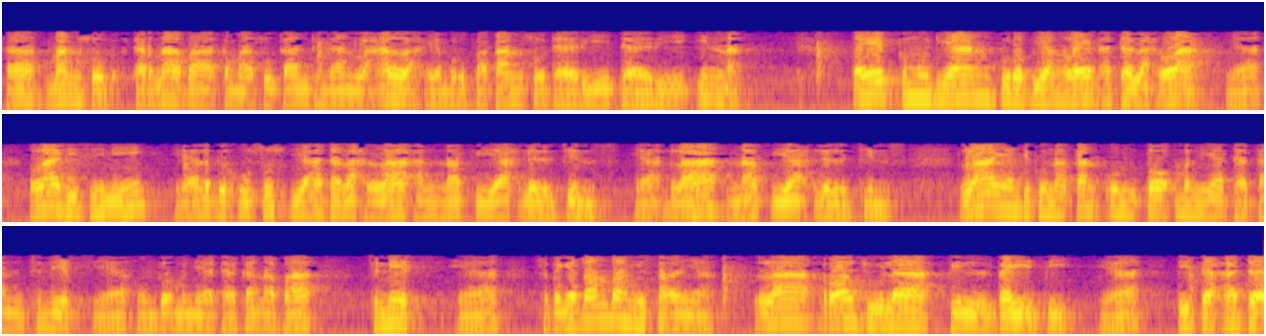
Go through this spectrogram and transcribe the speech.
ha, mansub karena apa? Kemasukan dengan la'alla yang merupakan saudari dari inna. Taib kemudian huruf yang lain adalah la ya. La di sini ya lebih khusus dia adalah la an-nafiyah lil jins ya. La nafiyah lil jins la yang digunakan untuk meniadakan jenis ya, untuk meniadakan apa? jenis ya. Sebagai contoh misalnya, la rajula bil baiti ya, tidak ada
